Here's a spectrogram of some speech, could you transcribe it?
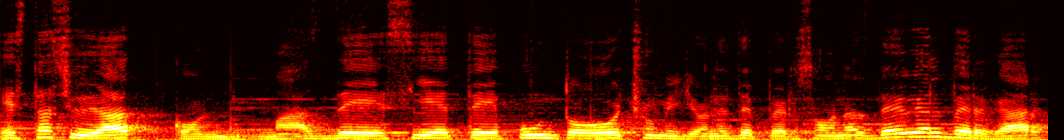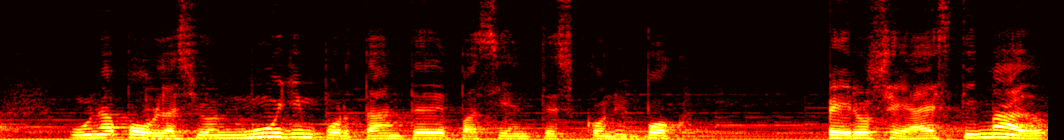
Esta ciudad, con más de 7.8 millones de personas, debe albergar una población muy importante de pacientes con EPOC, pero se ha estimado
